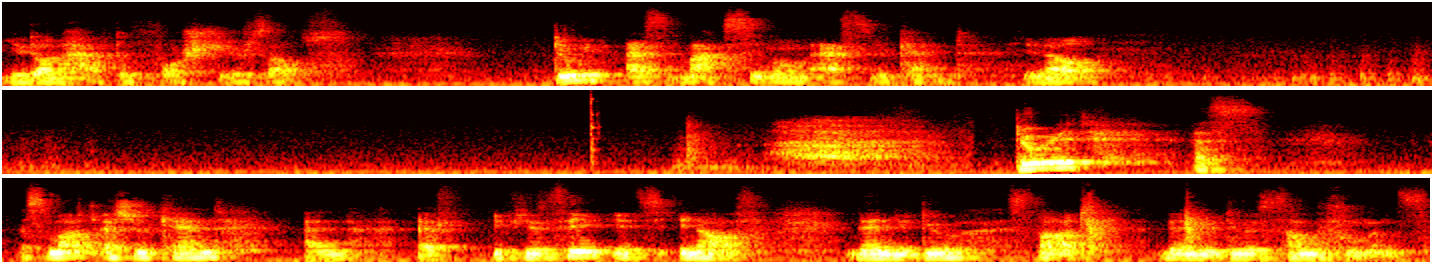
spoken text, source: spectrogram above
You don't have to force yourself. Do it as maximum as you can. You know. Do it as as much as you can and if, if you think it's enough then you do start then you do some movements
